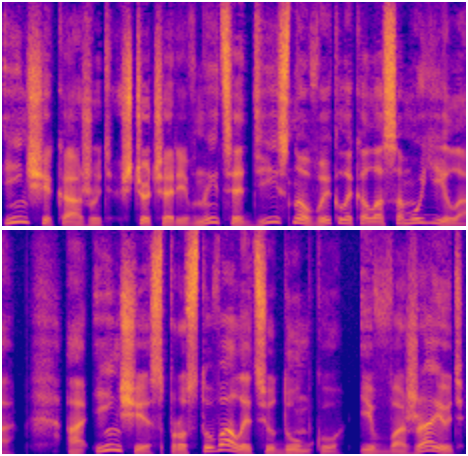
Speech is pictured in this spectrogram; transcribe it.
Інші кажуть, що чарівниця дійсно викликала Самуїла, а інші спростували цю думку і вважають,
